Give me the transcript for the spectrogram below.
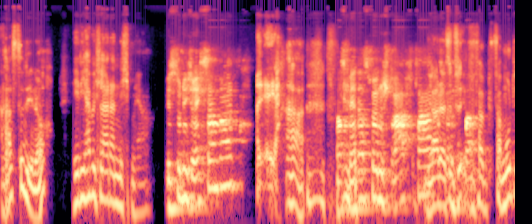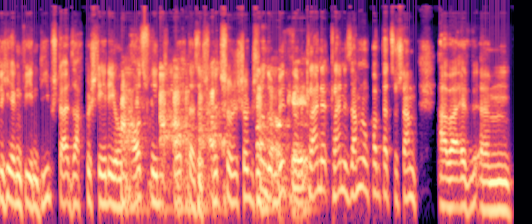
Hast du die noch? Nee, die habe ich leider nicht mehr. Bist du nicht Rechtsanwalt? Ja. Was wäre das für eine Straftat? Ja, das ist ver vermutlich irgendwie ein Diebstahl, Sachbeschädigung, Ausfriedensbruch. Das ist schon, schon, schon so, ein bisschen, okay. so eine kleine, kleine Sammlung kommt da zusammen. Aber ähm,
